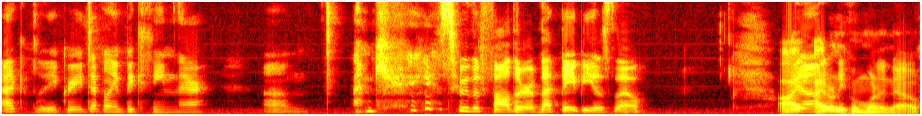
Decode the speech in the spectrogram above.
I completely agree. Definitely a big theme there. Um, I'm curious who the father of that baby is, though. I you know? I don't even want to know.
